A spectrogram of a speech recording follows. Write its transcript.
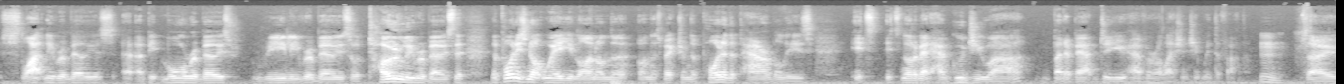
slightly rebellious, a, a bit more rebellious, really rebellious, or totally rebellious, the, the point is not where you line on the on the spectrum. The point of the parable is it's it's not about how good you are, but about do you have a relationship with the Father. Mm. So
